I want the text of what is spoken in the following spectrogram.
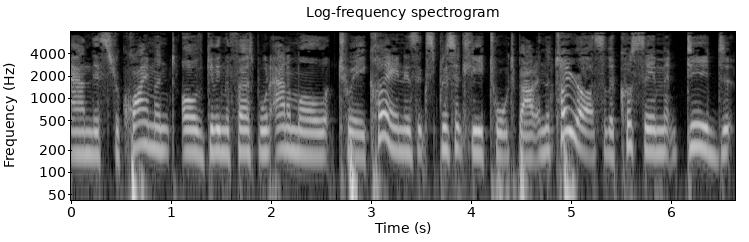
And this requirement of giving the firstborn animal to a kohen is explicitly talked about in the Torah. So the Kusim did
